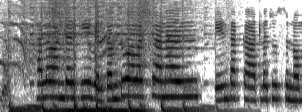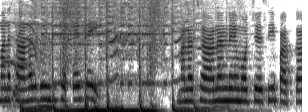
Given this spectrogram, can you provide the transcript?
హలో అందరికి వెల్కమ్ టు అవర్ ఛానల్. ఏంటక్క అట్లా చూస్తున్నావు? మన ఛానల్ గురించి చెప్పేసి మన ఛానల్ నేమ్ వచ్చేసి పక్కా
